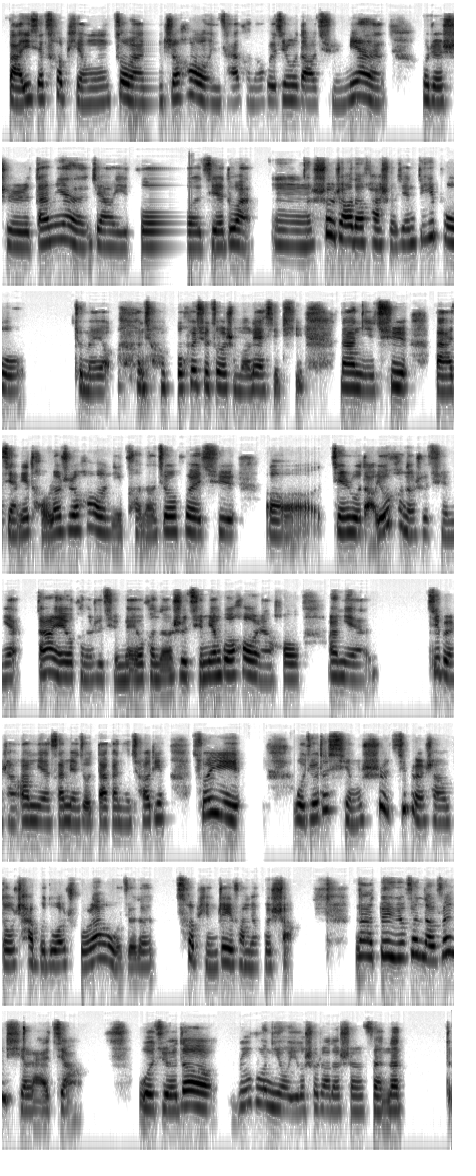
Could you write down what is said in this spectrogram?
把一些测评做完之后，你才可能会进入到群面或者是单面这样一个阶段。嗯，社招的话，首先第一步就没有，就不会去做什么练习题。那你去把简历投了之后，你可能就会去呃进入到，有可能是群面，当然也有可能是群面，有可能是群面过后，然后二面。基本上二面三面就大概能敲定，所以我觉得形式基本上都差不多，除了我觉得测评这一方面会少。那对于问的问题来讲，我觉得如果你有一个社招的身份，那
